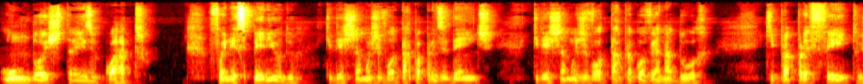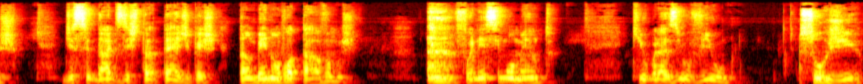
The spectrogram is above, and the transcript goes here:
1, 2, 3 e 4. Foi nesse período que deixamos de votar para presidente, que deixamos de votar para governador, que para prefeitos de cidades estratégicas também não votávamos. Foi nesse momento que o Brasil viu surgir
